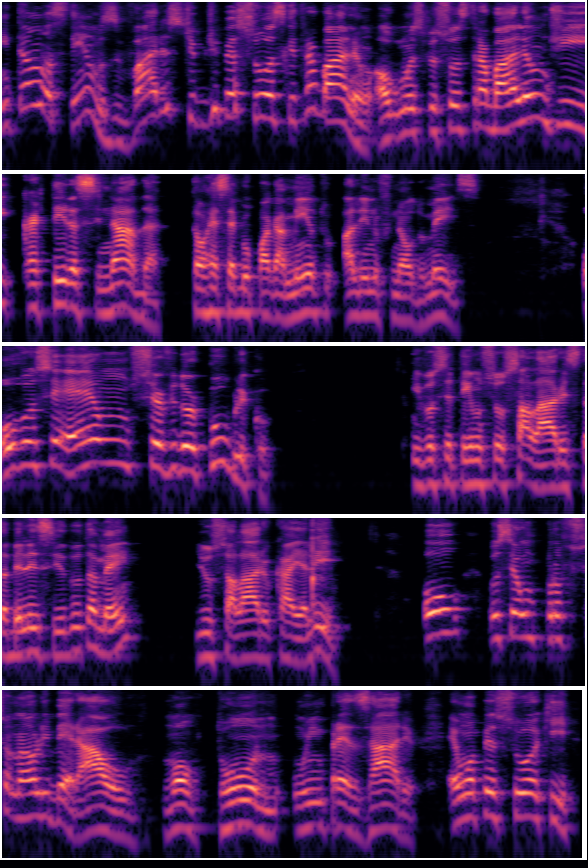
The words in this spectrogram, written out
Então nós temos vários tipos de pessoas que trabalham. Algumas pessoas trabalham de carteira assinada, então recebe o pagamento ali no final do mês. Ou você é um servidor público e você tem o seu salário estabelecido também e o salário cai ali. Ou você é um profissional liberal, um autônomo, um empresário. É uma pessoa que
